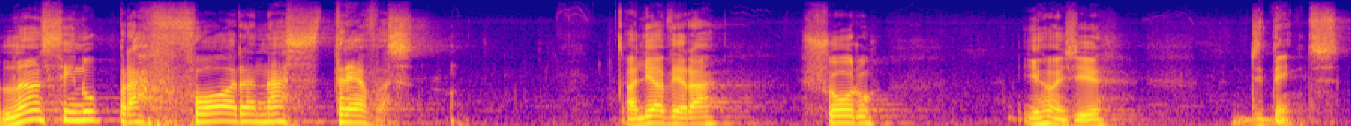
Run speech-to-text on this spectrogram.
lancem-no para fora nas trevas. Ali haverá choro e ranger de dentes.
